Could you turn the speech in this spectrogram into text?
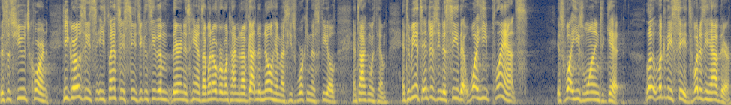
This is huge corn. He grows these, he plants these seeds. You can see them there in his hands. I went over one time and I've gotten to know him as he's working this field and talking with him. And to me, it's interesting to see that what he plants is what he's wanting to get. Look, look at these seeds. What does he have there?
